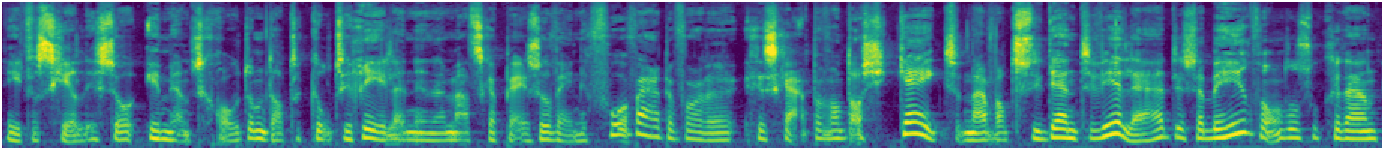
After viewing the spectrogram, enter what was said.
Nee, het verschil is zo immens groot omdat er cultureel en in de maatschappij zo weinig voorwaarden worden geschapen. Want als je kijkt naar wat studenten willen, hè, dus we hebben heel veel onderzoek gedaan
